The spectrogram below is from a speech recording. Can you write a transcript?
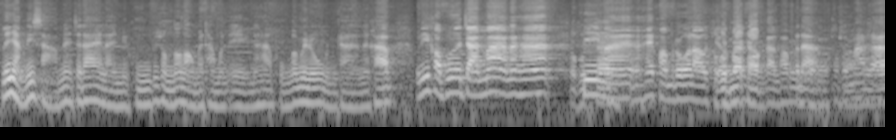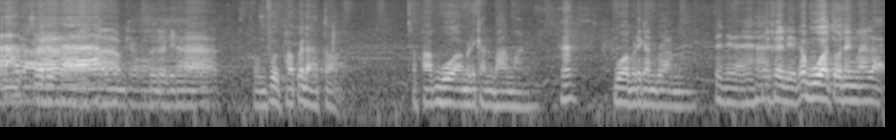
และอย่างที่สามเนี่ยจะได้อะไรเนี่ยคุณผู้ชมต้องลองไปทำกันเองนะฮะผมก็ไม่รู้เหมือนกันนะครับวันนี้ขอบคุณอาจารย์มากนะฮะขอบคุณที่ครับ มาให้ความรู้เราเกี่ยวขอบคุณมากครับกับการพับกระดาษ ขอบคุณมากคขรัอบคุณครับ สวัสดีครับ สวัสดีครับ ผมฝึกพับกระดาษต่อ จะพับบัวอเมริกันบรามัน ฮะ บัวอเมริกันบรามัน เป็นยังไงฮะ ไม่เคยเรียนก็บัวตัวหนึ่งแล้วแหละ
